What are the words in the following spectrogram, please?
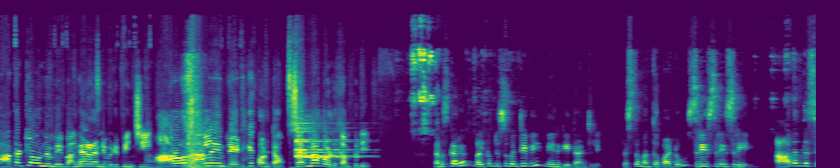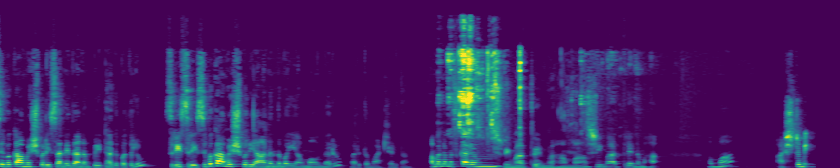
తాకట్లో ఉన్న మీ బంగారాన్ని విడిపించి ఆ రోజు ఆన్లైన్ రేటుకి కొంటాం. Sharma gold company. నమస్కారం. Welcome to Suman TV. నేను గీతాంజలి. ప్రస్తుతం మనతో పాటు శ్రీ శ్రీ శ్రీ ఆనంద శివకామేశ్వరి సన్నిధానం పీఠాధిపతులు శ్రీ శ్రీ శివకామేశ్వరి ఆనందమయ్య అమ్మ ఉన్నారు. వారితో మాట్లాడదాం. అమ్మ నమస్కారం. శ్రీమాత్రే మహమ్మ శ్రీమాత్రే నమ. అమ్మ అష్టమి.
